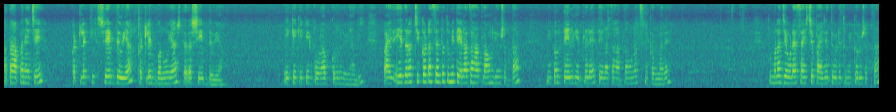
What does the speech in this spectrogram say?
आता आपण याचे कटलेट शेप देऊया. कटलेट बनवूया. त्याला शेप देऊया. एक एक एक एक गोळा करून घेऊया आधी. पाहिजे हे जरा चिकट असेल तर तुम्ही तेलाचा हात लावून घेऊ शकता. मी पण तेल घेतलेलं आहे. तेलाचा हात लावूनच मी करणार आहे. तुम्हाला जेवढ्या साईजचे पाहिजे तेवढे तुम्ही करू शकता.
